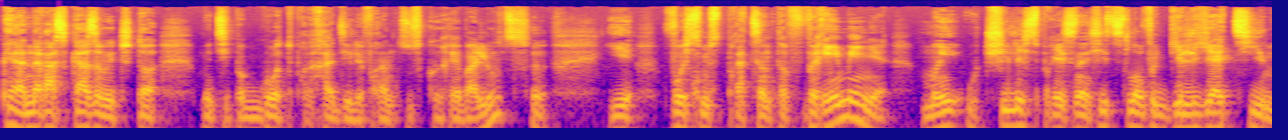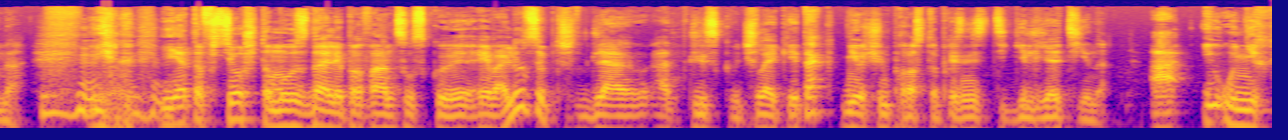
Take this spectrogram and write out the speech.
И она рассказывает, что мы типа год проходили французскую революцию, и 80% времени мы учились произносить слово гильотина. И, и это все, что мы узнали про французскую революцию, потому что для английского человека и так не очень просто произносить гильотина. А и у них,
